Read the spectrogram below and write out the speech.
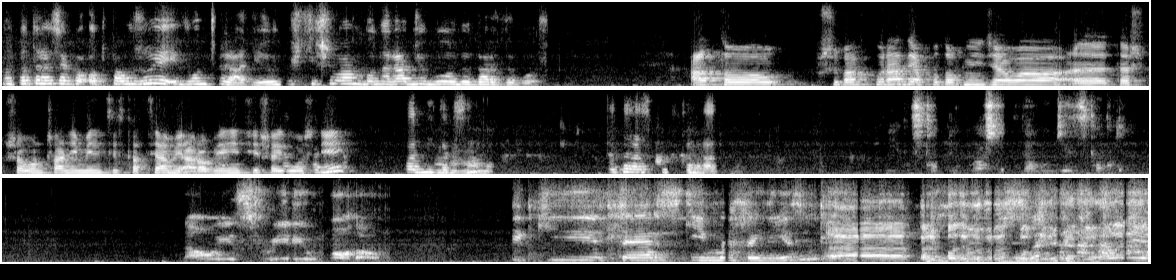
No to teraz ja go odpauzuję i włączę radio. Już ściszyłam, bo na radiu byłoby bardzo głośno. A to w przypadku radia podobnie działa e, też przełączanie między stacjami, a robienie ciszej głośniej? Dokładnie tak Mhm. samo. To teraz puszczam radio. Wstąpię właśnie w domu dziecka, które Now is radio model. Який терський механізм. Е, Переходимо до наступної категорії.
